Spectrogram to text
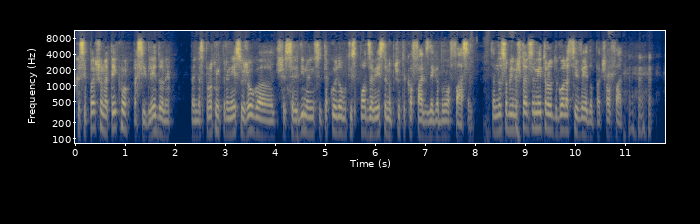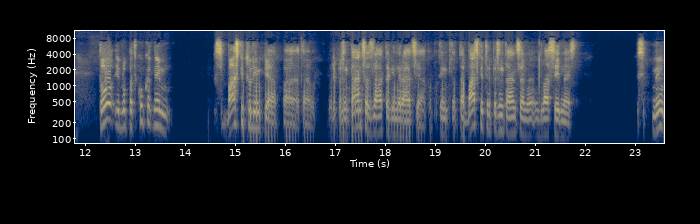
ko si prišel na tekmo, pa si gledal, ne, pa je nasprotnik prenesel žogo čez sredino in si takoj dobil ti podzavesten občutek, kot fakt, zdaj ga bomo fasali. Tam, so bili na 40 metrov od gola, si vedel, pač o fakt. To je bilo pa tako, kot ne vem, basket Olimpija, pa ta reprezentanca zlata generacija, pa potem ta, ta basket reprezentanca na 2017. Si imel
